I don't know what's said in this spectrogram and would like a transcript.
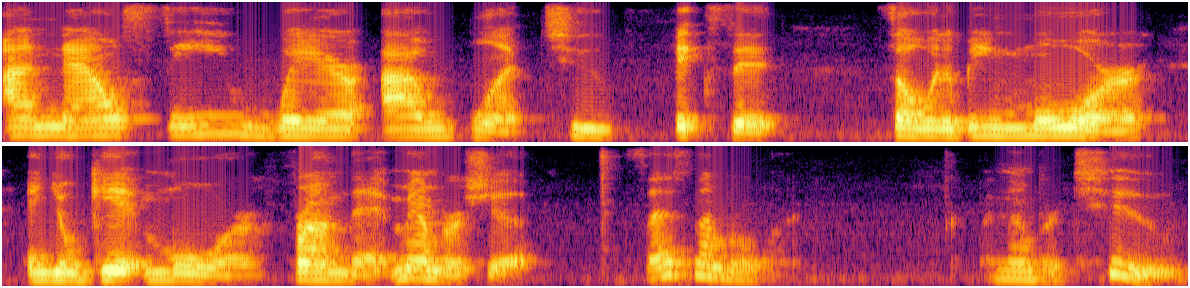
I now see where I want to fix it so it'll be more and you'll get more from that membership. So that's number one. But number two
